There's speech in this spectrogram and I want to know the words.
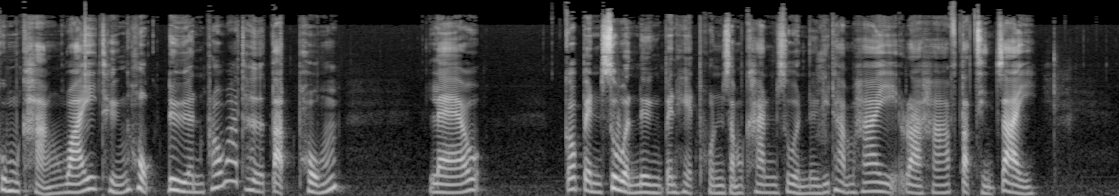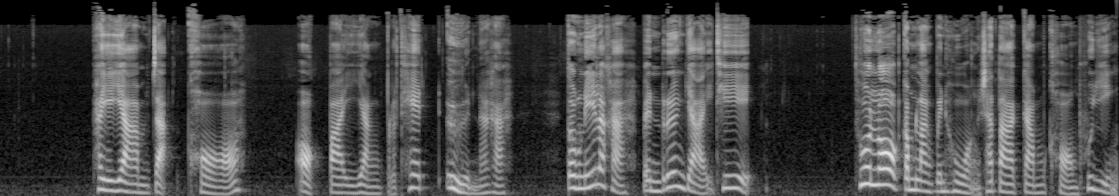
คุมขังไว้ถึง 6 เดือน เพราะว่าเธอตัดผม แล้ว ก็เป็นส่วนหนึ่งเป็นเหตุผลสำคัญส่วนหนึ่งที่ทำให้ราฮาฟตัดสินใจ พยายามจะขอออกไปยังประเทศอื่นนะคะ ตรงนี้แหละค่ะ เป็นเรื่องใหญ่ที่ทั่วโลกกำลังเป็นห่วงชะตากรรมของผู้หญิง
